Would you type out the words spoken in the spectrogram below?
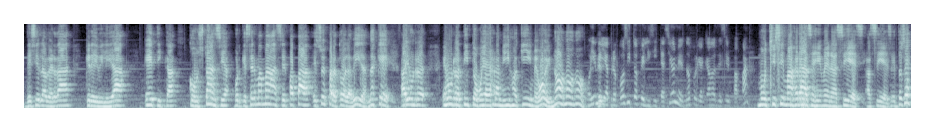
decir la verdad, credibilidad, ética, constancia, porque ser mamá, ser papá, eso es para toda la vida. No es que hay un es un ratito, voy a dejar a mi hijo aquí y me voy. No, no, no. Oye, y a propósito, felicitaciones, ¿no? Porque acabas de ser papá. Muchísimas gracias, Jimena. Así es, así es. Entonces,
